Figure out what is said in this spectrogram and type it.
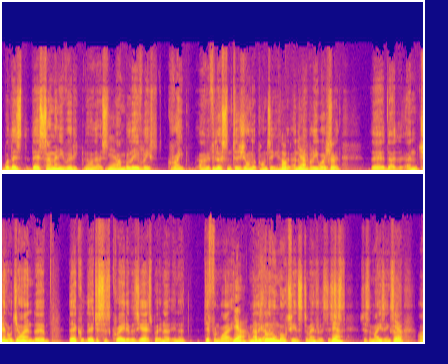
well, there's there's so many really oh, that's Yeah. unbelievably great. Uh, if you listen to Jean Luc Ponty and, Oh, the, and the yeah, people he works sure. with, they're, they're and Gentle Giant, they're they're they're just as creative as Yes, but in a in a different way. Yeah, I mean, they, they're all multi instrumentalists. It's Yeah. just it's just amazing. So. I,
